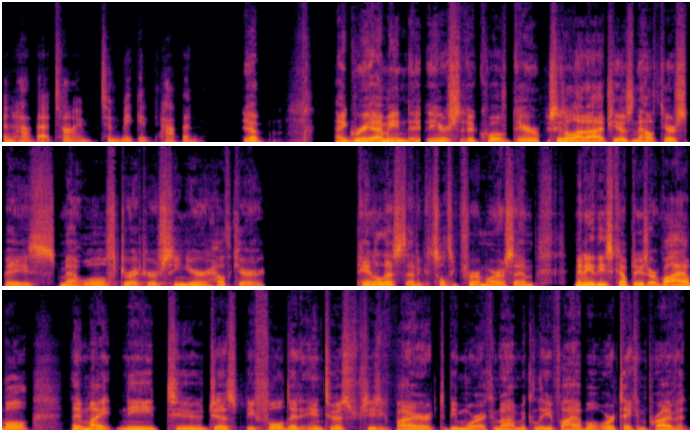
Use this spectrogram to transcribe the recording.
and have that time to make it happen. Yep. I agree. I mean, here's a quote here. We've seen a lot of IPOs in the healthcare space. Matt Wolf, director of senior healthcare analyst at a consulting firm, RSM. Many of these companies are viable. They might need to just be folded into a strategic buyer to be more economically viable or taken private.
